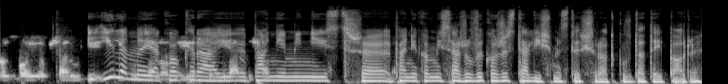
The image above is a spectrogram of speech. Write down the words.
rozwoju obszarów wiejskich. I ile my jako kraj, panie ministrze, panie komisarzu, wykorzystaliśmy z tych środków do tej pory?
